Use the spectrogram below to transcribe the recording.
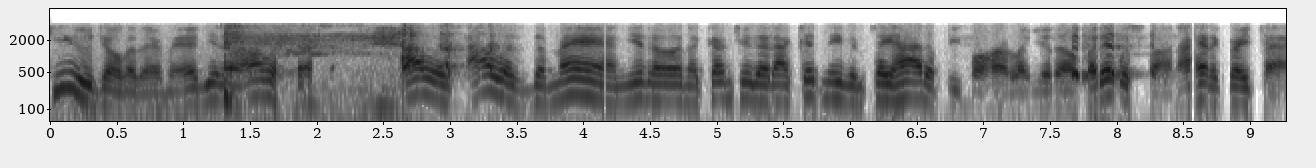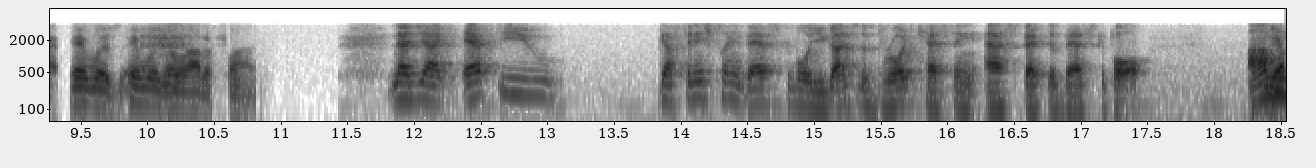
huge over there, man. You know, I was. I was I was the man, you know, in a country that I couldn't even say hi to people hardly, you know. But it was fun. I had a great time. It was it was a lot of fun. Now, Jack, after you got finished playing basketball, you got into the broadcasting aspect of basketball. Um, yep.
